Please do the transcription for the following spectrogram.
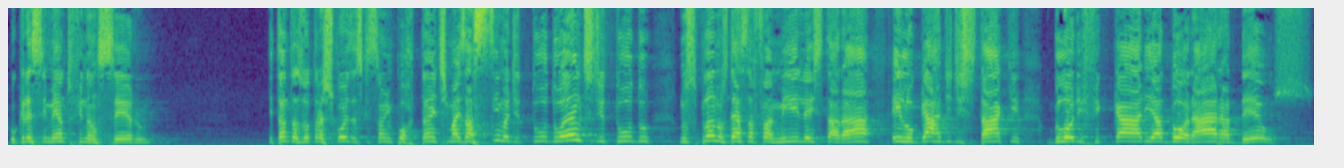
o crescimento financeiro e tantas outras coisas que são importantes, mas acima de tudo, antes de tudo, nos planos dessa família estará em lugar de destaque glorificar e adorar a Deus.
